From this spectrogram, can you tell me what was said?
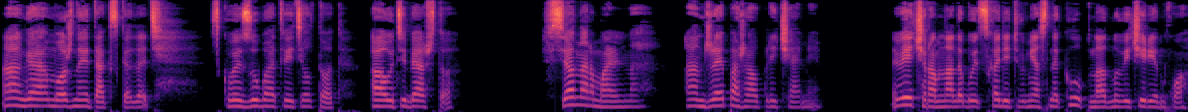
«Ага, можно и так сказать», — сквозь зубы ответил тот. «А у тебя что?» «Все нормально», — Анджей пожал плечами. Вечером надо будет сходить в местный клуб на одну вечеринку.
